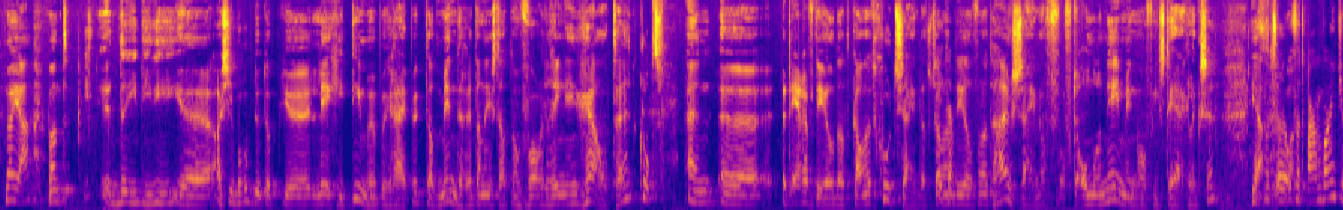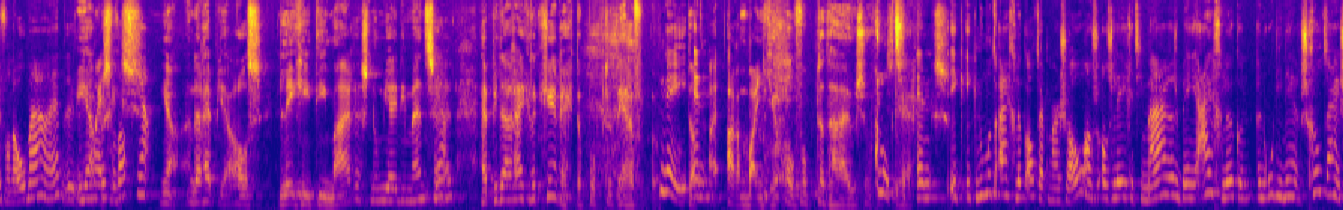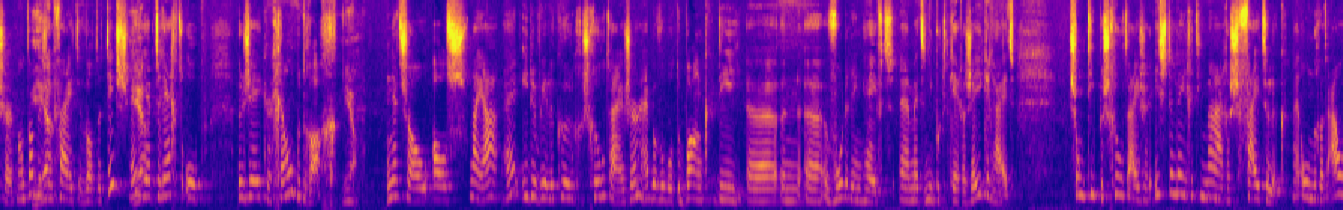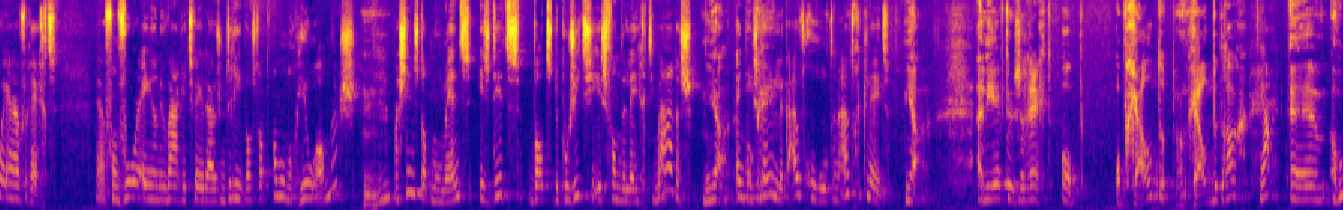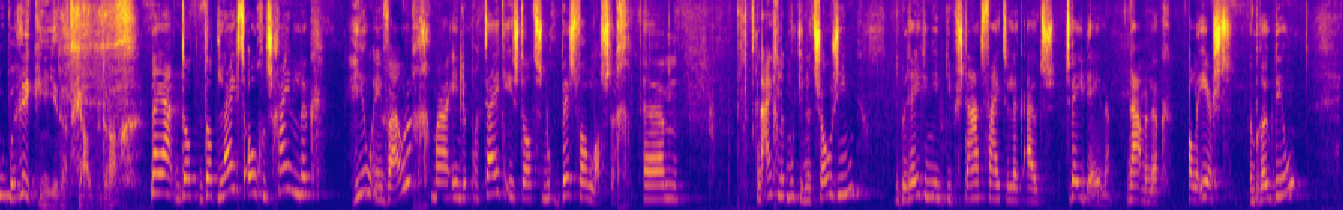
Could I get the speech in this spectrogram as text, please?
Nou ja, want die, die, die, uh, als je beroep doet op je legitieme, begrijp ik, dat mindere, dan is dat een vordering in geld. Hè? Klopt. En uh, het erfdeel, dat kan het goed zijn. Dat kan Zeker. een deel van het huis zijn. Of, of de onderneming of iets dergelijks. Hè? Ja, of, het, uh, of het armbandje van oma. Hè? Ja, maar even wat. Ja. ja, en daar heb je als legitimaris, noem jij die mensen. Ja. Heb je daar eigenlijk geen recht op, op dat erf, nee, op dat en, armbandje of op dat huis. Of klopt. En ik, ik noem het eigenlijk altijd maar zo. Als, als legitimaris ben je eigenlijk een, een ordinaire schuldeiser. Want dat is in feite wat het is. Hè? Ja. Je hebt recht op een zeker geldbedrag. Ja. Net zoals nou ja, hè, ieder willekeurige schuldeiser, hè, bijvoorbeeld de bank die uh, een, uh, een vordering heeft uh, met een hypothecaire zekerheid. Zo'n type schuldeiser is de legitimaris feitelijk. Hè, onder het oude erfrecht uh, van voor 1 januari 2003 was dat allemaal nog heel anders. Mhm. Mm -hmm. Maar sinds dat moment is dit wat de positie is van de legitimaris. Ja, en die is redelijk uitgerold en uitgekleed. Ja, en die heeft dus recht op op geld, op een geldbedrag. Ja. Uh, hoe bereken je dat geldbedrag? Nou ja, dat, dat lijkt ogenschijnlijk heel eenvoudig, maar in de praktijk is dat nog best wel lastig. Um, en eigenlijk moet je het zo zien. De berekening die bestaat feitelijk uit twee delen. Namelijk allereerst een breukdeel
